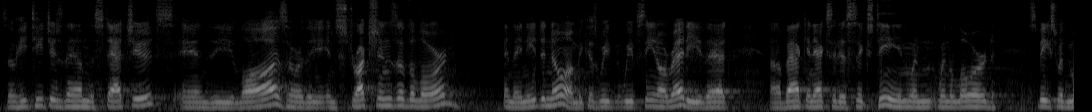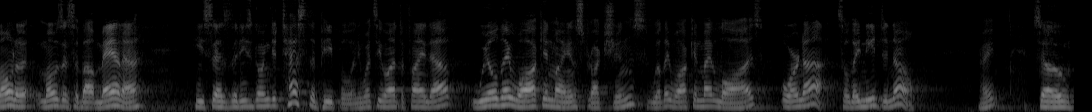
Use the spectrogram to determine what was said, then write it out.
So he teaches them the statutes and the laws or the instructions of the Lord, and they need to know them because we've, we've seen already that uh, back in Exodus 16, when, when the Lord speaks with Mona, Moses about manna, he says that he's going to test the people. And what's he want to find out? Will they walk in my instructions? Will they walk in my laws or not? So they need to know, right? So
